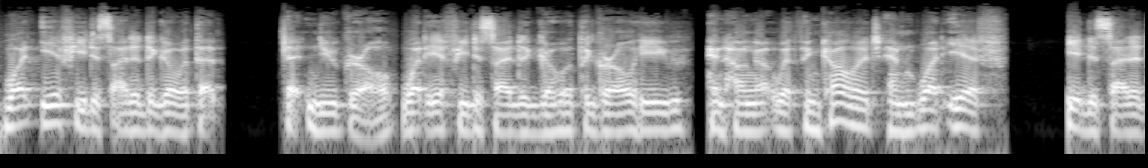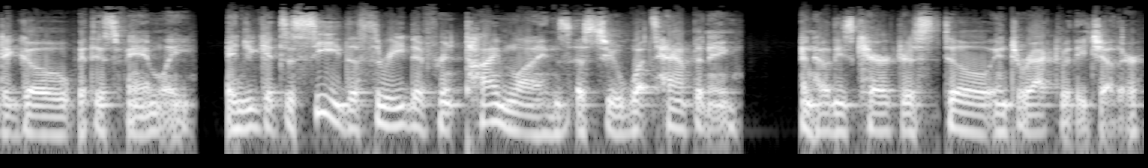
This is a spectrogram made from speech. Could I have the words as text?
What if he decided to go with that that new girl? What if he decided to go with the girl he had hung out with in college? And what if he decided to go with his family? And you get to see the three different timelines as to what's happening and how these characters still interact with each other.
